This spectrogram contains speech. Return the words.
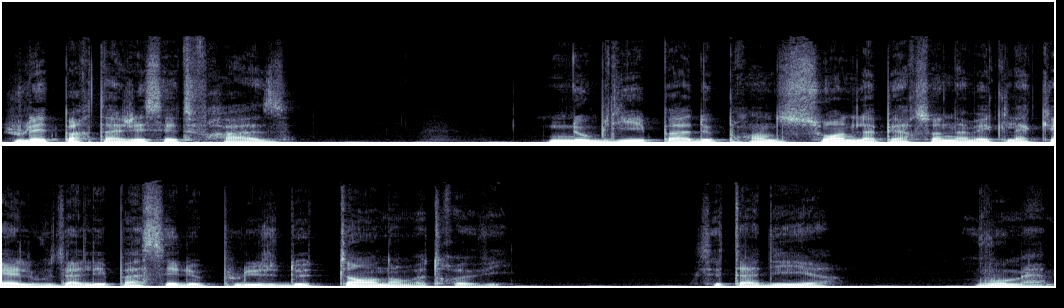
je voulais te partager cette phrase. N'oubliez pas de prendre soin de la personne avec laquelle vous allez passer le plus de temps dans votre vie, c'est-à-dire vous-même.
